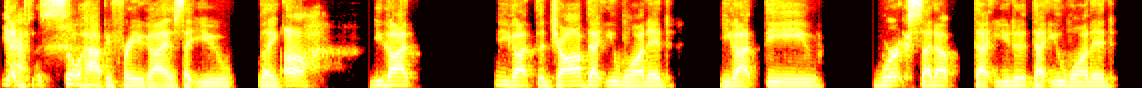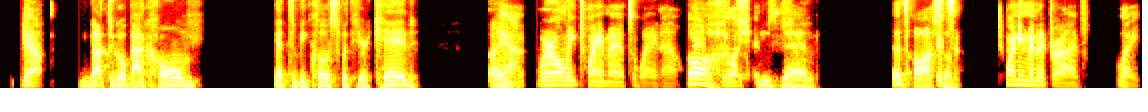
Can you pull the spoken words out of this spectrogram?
Yeah. I'm just so happy for you guys that you like Oh, you got you got the job that you wanted, you got the work set up that you did that you wanted. Yeah. You got to go back home, get to be close with your kid. Like yeah. We're only 20 minutes away now. oh like it. jeez, man. That's awesome. It's a 20 minute drive. Like,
